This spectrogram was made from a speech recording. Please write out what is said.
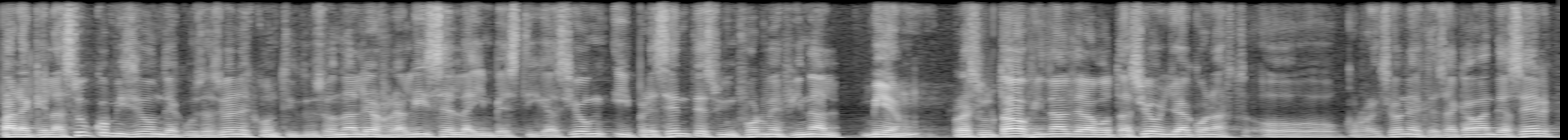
para que la Subcomisión de Acusaciones Constitucionales realice la investigación y presente su informe final. Bien, resultado final de la votación ya con las correcciones que se acaban de hacer.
